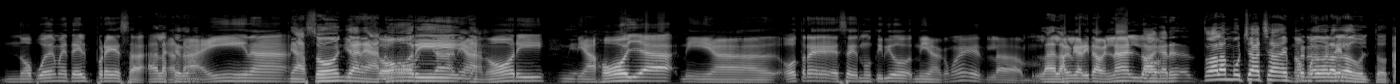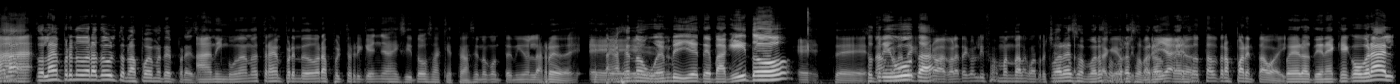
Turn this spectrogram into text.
no puede meter presa A las ni que a Taína, Ni a Sonja, ni a Nori, ni a Nori, ni- ni a Joya, ni a otra, ese nutrido, ni a, ¿cómo es? La, La- la- Margarita Bernardo. Todas las muchachas emprendedoras meter de adultos. Todas, a- las, todas las emprendedoras de adultos no las pueden meter presas. a ninguna de nuestras emprendedoras puertorriqueñas exitosas que están haciendo contenido en las redes. Están Eh, haciendo buen billete. Paquito. Este, Eso no, tributa. acuérdate- Pero acuérdate que OnlyFans manda la 480. Por eso, por eso, por eso, pero- ella- pero- eso está transparentado ahí. Pero tiene que cobrar.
